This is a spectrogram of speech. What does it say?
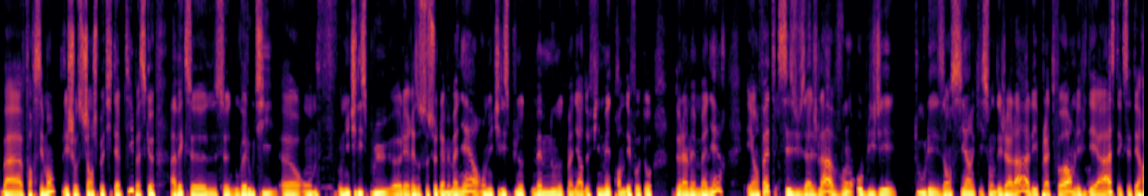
bah forcément, les choses changent petit à petit parce que avec ce, nouvel outil, euh, on n'utilise plus euh, les réseaux sociaux de la même manière, on n'utilise plus notre, même nous notre manière de filmer, de prendre des photos de la même manière. Et en fait, ces usages-là vont obliger tous les anciens qui sont déjà là, les plateformes, les vidéastes, etc.,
